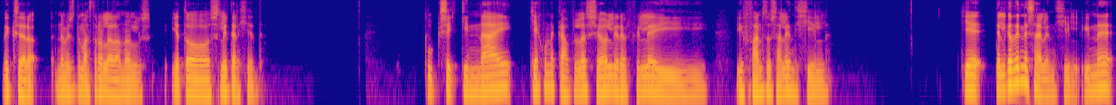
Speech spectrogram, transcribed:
Δεν ξέρω, νομίζω ότι μας τρόλαραν όλους. Για το Slitterhead. Που ξεκινάει και έχουν καβλώσει όλοι ρε φίλε οι, οι fans του Silent Hill. Και τελικά δεν είναι Silent Hill. Είναι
